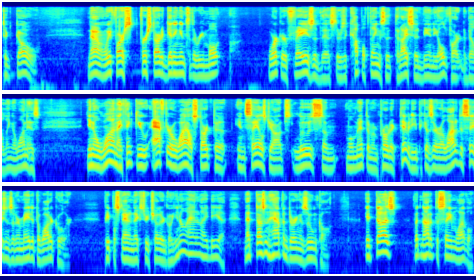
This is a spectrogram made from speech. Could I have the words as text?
to go. Now, when we first, first started getting into the remote worker phase of this, there's a couple things that, that I said being the old fart in the building. And one is, you know, one, I think you, after a while, start to, in sales jobs, lose some momentum and productivity because there are a lot of decisions that are made at the water cooler. People standing next to each other and go, you know, I had an idea. That doesn't happen during a Zoom call. It does, but not at the same level.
